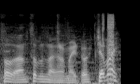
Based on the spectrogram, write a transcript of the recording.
Hold on, someone's knocking on my door. Jabba!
